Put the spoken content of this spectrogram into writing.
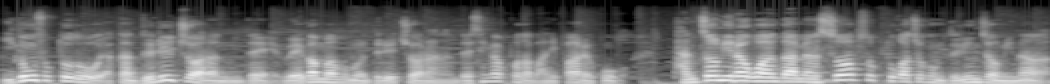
이동 속도도 약간 느릴 줄 알았는데, 외관만 보면 느릴 줄 알았는데, 생각보다 많이 빠르고, 단점이라고 한다면 수압 속도가 조금 느린 점이나,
